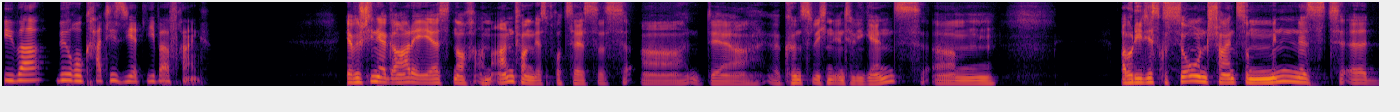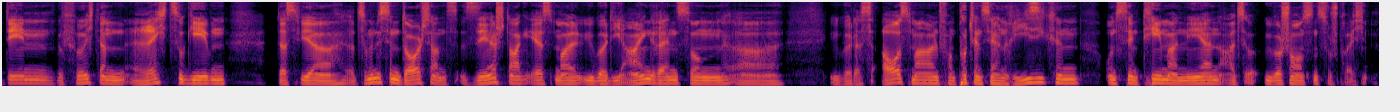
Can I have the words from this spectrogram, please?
überbürokratisiert, lieber Frank? Ja, wir stehen ja gerade erst noch am Anfang des Prozesses äh, der äh, künstlichen Intelligenz. Ähm, aber die Diskussion scheint zumindest äh, den Befürchtern recht zu geben, dass wir äh, zumindest in Deutschland sehr stark erstmal über die Eingrenzung, äh, über das Ausmalen von potenziellen Risiken uns dem Thema nähern, als über Chancen zu sprechen.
